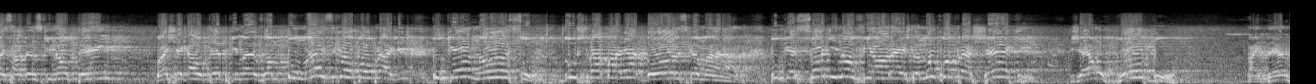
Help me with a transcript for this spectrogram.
nós sabemos que não tem, vai chegar o tempo que nós vamos tomar esse galpão pra gente, porque é nosso, dos trabalhadores, camarada. Porque só de não vir a hora extra no contra-cheque, já é um roubo. Tá entendendo?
